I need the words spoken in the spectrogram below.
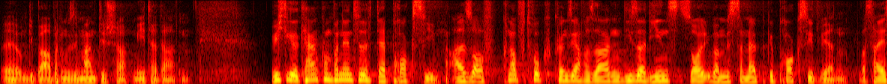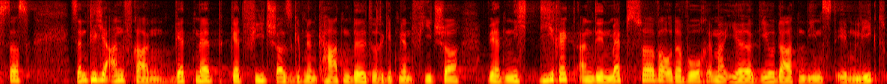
äh, um die Bearbeitung semantischer Metadaten. Wichtige Kernkomponente, der Proxy. Also auf Knopfdruck können Sie einfach sagen, dieser Dienst soll über Mr. Map geproxied werden. Was heißt das? Sämtliche Anfragen, get Map, get Feature, also gib mir ein Kartenbild oder gib mir ein Feature, werden nicht direkt an den Map-Server oder wo auch immer Ihr Geodatendienst eben liegt,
